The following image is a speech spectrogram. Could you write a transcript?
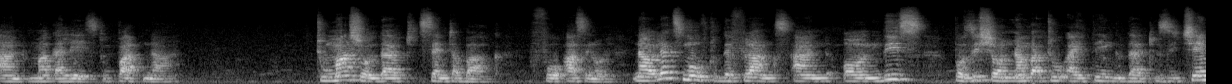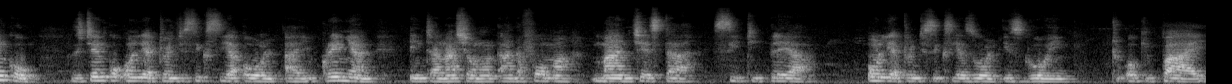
and Magalhaes to partner to marshal that centre back for Arsenal. Now let's move to the flanks and on this position number two I think that Zinchenko, Zinchenko only a 26 year old Ukrainian international and a former Manchester City player only at 26 years old is going to occupy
